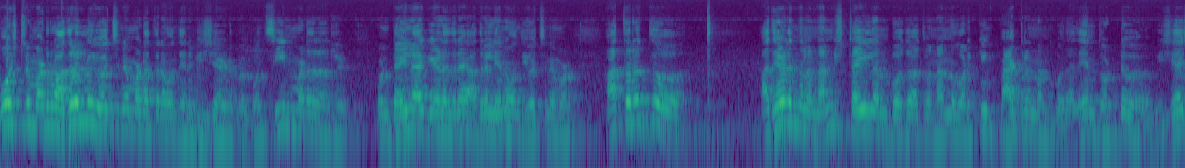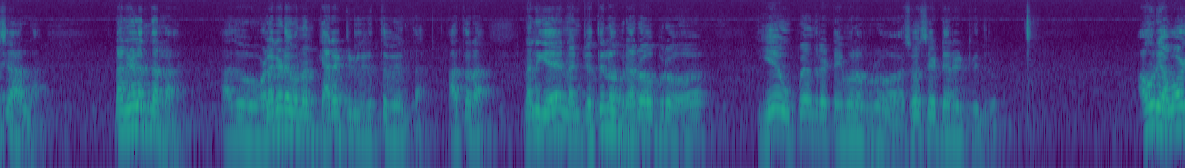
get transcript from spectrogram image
ಪೋಸ್ಟರ್ ಮಾಡಿದ್ರು ಅದರಲ್ಲೂ ಯೋಚನೆ ಮಾಡೋ ಥರ ಒಂದೇನು ವಿಷಯ ಇಡಬೇಕು. ಒಂದು ಸೀನ್ ಮಾಡಿದ್ರೆ ಅದರಲ್ಲಿ ಒಂದು ಡೈಲಾಗ್ ಹೇಳಿದ್ರೆ ಅದರಲ್ಲಿ ಏನೋ ಒಂದು ಯೋಚನೆ ಮಾಡೋ, ಆ ಥರದ್ದು ಅದು ಹೇಳಿದ್ನಲ್ಲ ನನ್ನ ಸ್ಟೈಲ್ ಅನ್ಬೋದು ಅಥವಾ ನನ್ನ ವರ್ಕಿಂಗ್ ಪ್ಯಾಟ್ರನ್ ಅನ್ಬೋದು. ಅದೇನು ದೊಡ್ಡ ವಿಶೇಷ ಅಲ್ಲ. ನಾನು ಹೇಳಿದ್ನಲ್ಲ, ಅದು ಒಳಗಡೆ ಒಂದೊಂದು ಕ್ಯಾರೆಕ್ಟರ್ಗಳು ಇರ್ತವೆ ಅಂತ. ಆ ಥರ. ನನಗೆ ನನ್ನ ಜೊತೆಲಿ ಒಬ್ರು ಯಾರೋ ಒಬ್ಬರು ಎ ಉಪೇಂದ್ರ ಟೈಮಲ್ಲಿ ಒಬ್ಬರು ಅಸೋಸಿಯೇಟ್ ಡೈರೆಕ್ಟರ್ ಇದ್ದರು ಅವ್ರು ಯಾವಾಗ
